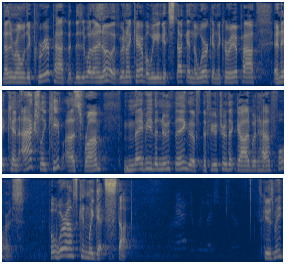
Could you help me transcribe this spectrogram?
Nothing wrong with the career path, but this is what I know. If we're not careful, we can get stuck in the work and the career path, and it can actually keep us from maybe the new thing, the, the future that God would have for us. But where else can we get stuck? Excuse me?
